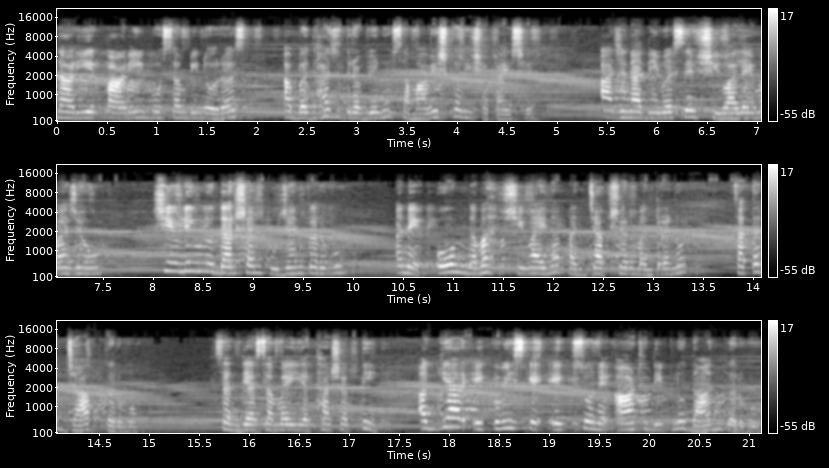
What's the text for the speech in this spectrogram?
નાળિયેર પાણી, મોસંબીનો રસ, આ બધા જ દ્રવ્યોનો સમાવેશ કરી શકાય છે. આજના દિવસે શિવાલયમાં જવું, શિવલિંગનું દર્શન પૂજન કરવું અને ઓમ નમઃ શિવાયના પંચાક્ષર મંત્રનો સતત જાપ કરવો. સંધ્યા સમયે યથાશક્તિ અગિયાર એકવીસ કે એકસો ને આઠ દીપનું દાન કરવું,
